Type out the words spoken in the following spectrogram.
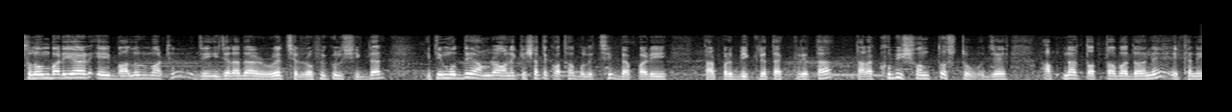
সোলমবাড়িয়ার এই বালুর মাঠে যে ইজারাদার রয়েছেন রফিকুল শিকদার, ইতিমধ্যে আমরা অনেকের সাথে কথা বলেছি, ব্যাপারী, তারপরে বিক্রেতা, ক্রেতা, তারা খুবই সন্তুষ্ট যে আপনার তত্ত্বাবধানে এখানে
